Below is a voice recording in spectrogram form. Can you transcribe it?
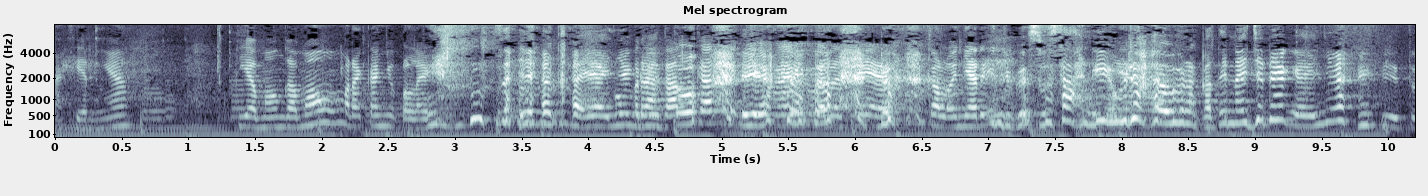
Akhirnya ya mau nggak mau mereka nyukolain saya kayaknya gitu. gitu ya, ya. kalau nyariin juga susah nih udah berangkatin aja deh kayaknya gitu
